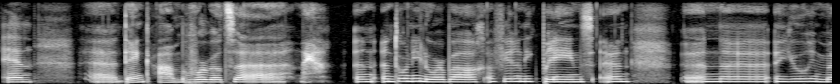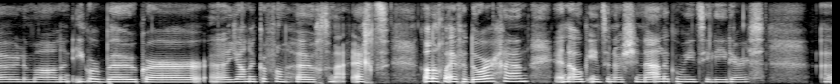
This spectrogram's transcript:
En denk aan bijvoorbeeld nou ja, een, een Tony Loorbach, een Veronique Prins, een, een, een Juri Meuleman, een Igor Beuker, Janneke van Heugd. Nou echt, kan nog wel even doorgaan. En ook internationale community leaders. Uh,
